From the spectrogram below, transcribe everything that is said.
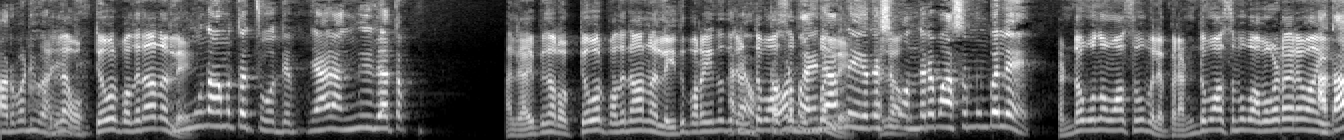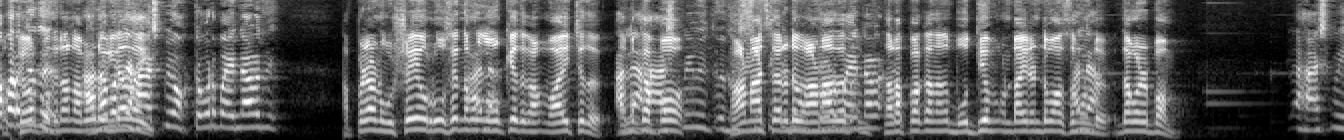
മറുപടി? ഒക്ടോബർ മൂന്നാമത്തെ ചോദ്യം. ഞാൻ അങ്ങില്ലാത്ത അല്ല ഇപ്പൊ ഒക്ടോബർ പതിനാറല്ലേ ഇത് പറയുന്നത് രണ്ടു മാസം മുമ്പല്ലേ? ഏകദേശം ഒന്നര മാസം മുമ്പല്ലേ? രണ്ടോ മൂന്നോ മാസം മുമ്പല്ലേ? അപ്പൊ രണ്ട് മാസം മുമ്പ് അപകടകരമായി. ഒക്ടോബർ പതിനാറ് അപ്പോഴാണ് ഉഷയും റൂസയും നമ്മൾ നോക്കിയത് വായിച്ചത്. നമുക്കപ്പോ കാണാച്ചരട് കാണാതെ നടപ്പാക്കാൻ ബോധ്യം ഉണ്ടായി രണ്ട് മാസം കൊണ്ട്. എന്താ കുഴപ്പം. ഹാഷ്മി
